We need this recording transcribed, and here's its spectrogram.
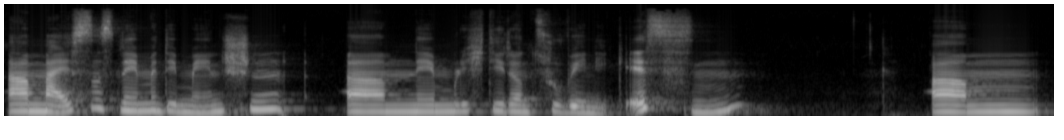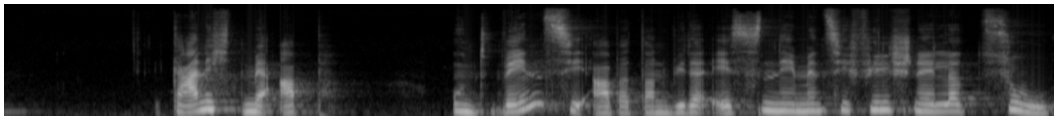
Ähm, meistens nehmen die Menschen ähm, nämlich die dann zu wenig essen, ähm, gar nicht mehr ab. Und wenn sie aber dann wieder essen, nehmen sie viel schneller zu.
